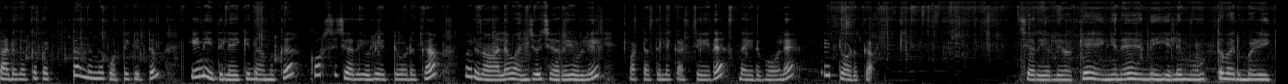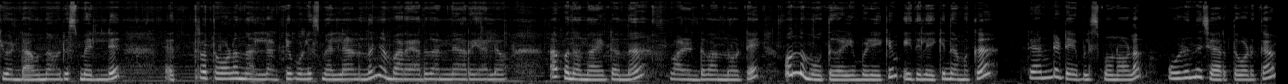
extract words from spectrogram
കടുകൊക്കെ പെട്ടെന്ന് പൊട്ടിക്കിട്ടും. ഇനി ഇതിലേക്ക് നമുക്ക് കുറച്ച് ചെറിയുള്ളി ഇട്ട് കൊടുക്കാം. ഒരു നാലോ അഞ്ചോ ചെറിയുള്ളി വട്ടത്തിൽ കട്ട് ചെയ്ത് ഇതുപോലെ ഇട്ട് കൊടുക്കാം. ചെറിയുള്ളിയൊക്കെ ഇങ്ങനെ നെയ്യിൽ മൂത്ത് വരുമ്പോഴേക്കും ഉണ്ടാവുന്ന ആ ഒരു സ്മെല്ല് എത്രത്തോളം നല്ല അടിപൊളി സ്മെല്ലാണെന്ന് ഞാൻ പറയാതെ തന്നെ അറിയാലോ. അപ്പോൾ നന്നായിട്ടൊന്ന് വഴണ്ട് വന്നോട്ടെ. ഒന്ന് മൂത്ത് കഴിയുമ്പോഴേക്കും ഇതിലേക്ക് നമുക്ക് രണ്ട് ടേബിൾ സ്പൂണോളം ഉഴുന്ന് ചേർത്ത് കൊടുക്കാം.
